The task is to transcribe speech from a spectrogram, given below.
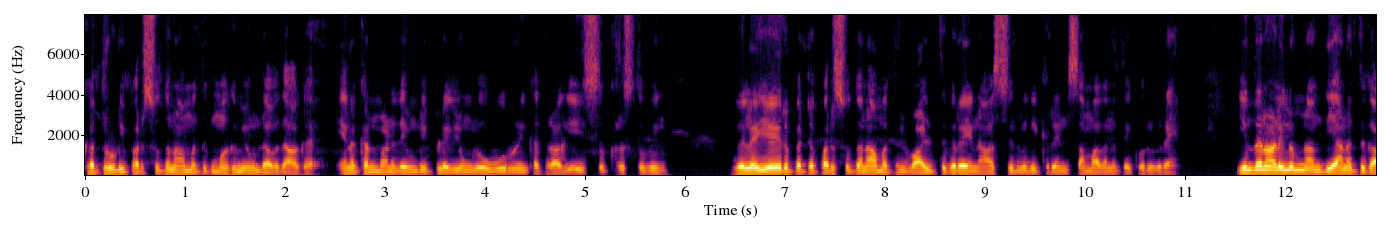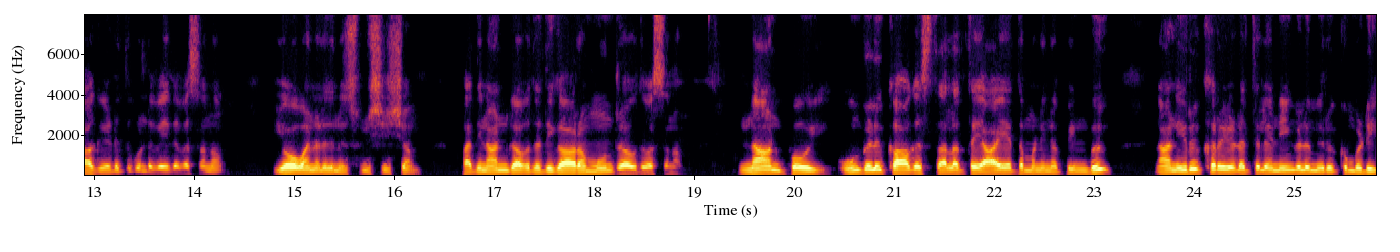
கத்தருடைய பரிசுத்த நாமத்துக்கு மகிமை உண்டாவதாக. எனக்கு அன்பான தேவனுடைய பிள்ளைகள் உங்கள் ஒவ்வொருவரையும் கத்தராக இயேசு கிறிஸ்துவின் விலையேறப்பட்ட பரிசுத்த நாமத்தில் வாழ்த்துகிறேன் ஆசீர்வதிக்கிறேன் சமாதானத்தை கூறுகிறேன். இந்த நாளிலும் நாம் தியானத்துக்காக எடுத்துக்கொண்ட வேத வசனம் யோவான் எழுதின சுவிசேஷம் பதினான்காவது அதிகாரம் மூன்றாவது வசனம். நான் போய் உங்களுக்காக ஸ்தலத்தை ஆயத்தம் பண்ணின பின்பு நான் இருக்கிற இடத்துல நீங்களும் இருக்கும்படி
